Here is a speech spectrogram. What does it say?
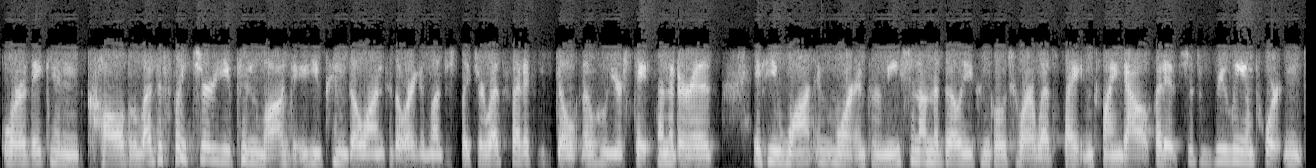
or they can call the legislature. You can log, you can go on to the Oregon legislature website if you don't know who your state senator is. If you want more information on the bill, you can go to our website and find out. But it's just really important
